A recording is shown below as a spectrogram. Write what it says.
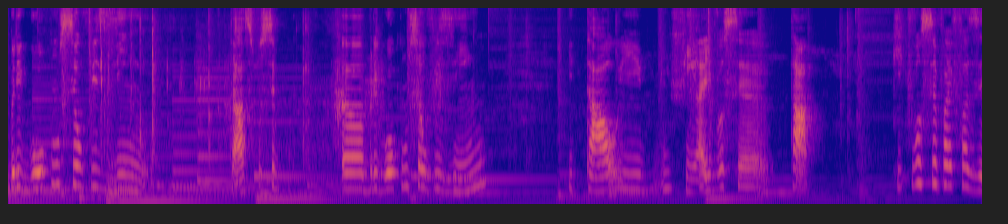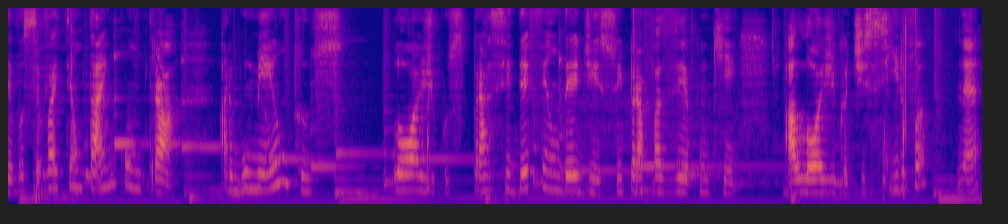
brigou com seu vizinho, tá? Se você uh, brigou com seu vizinho e tal, e enfim, aí você tá. que, que você vai fazer? Você vai tentar encontrar argumentos lógicos para se defender disso e para fazer com que a lógica te sirva, né?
